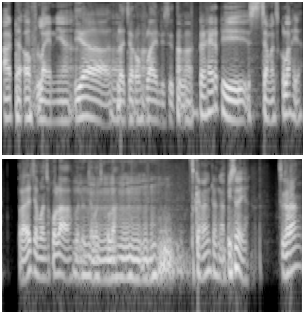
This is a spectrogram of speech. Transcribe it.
Ada offline-nya. Iya, Ah, belajar ah. offline di situ. Ah, ah. Terakhir di zaman sekolah ya. Terakhir zaman sekolah, bener zaman sekolah. Hmm. Sekarang udah nggak bisa ya. Sekarang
